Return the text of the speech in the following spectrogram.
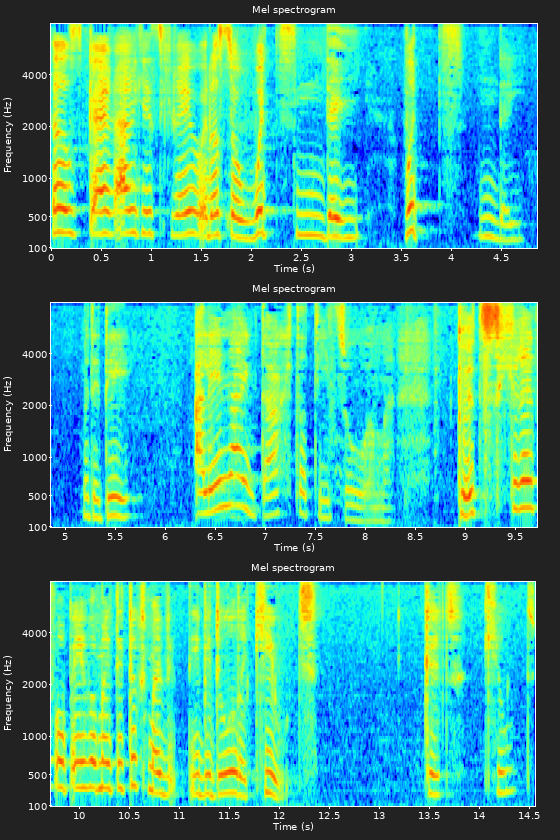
Dat is keihard geschreven. Dat is zo Wednesday. Wednesday. Met een D. Alleen dat ik dacht dat hij het zo um, kut schreef op een van mijn TikToks, maar die, bedoelde cute. Kut, cute.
